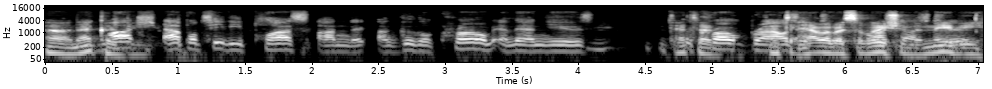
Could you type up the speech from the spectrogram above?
Oh, that could watch be. Apple TV Plus on the on Google Chrome and then use That's the a Chrome that's browser. a hell of a solution, but maybe. too.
